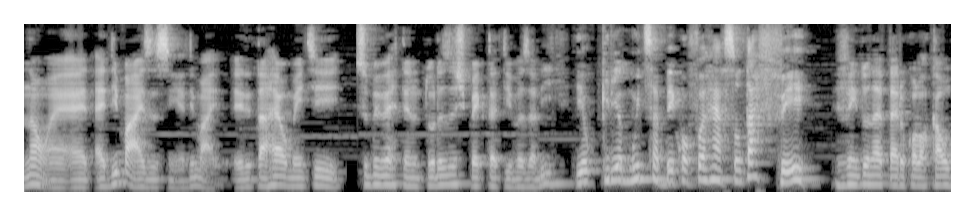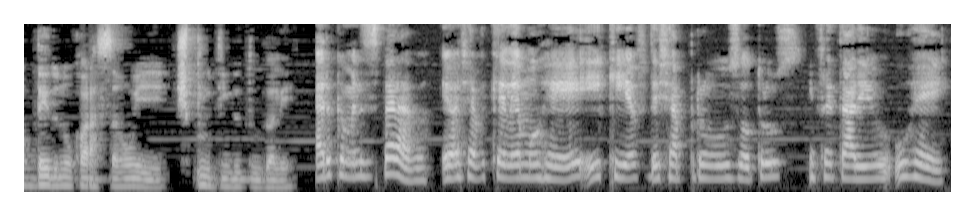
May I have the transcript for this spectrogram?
Não, é, é, é demais, assim, é demais. Ele tá realmente subvertendo todas as expectativas ali. E eu queria muito saber qual foi a reação da Fê vendo o Netero colocar o dedo no coração e explodindo tudo ali. Era o que eu menos esperava. Eu achava que ele ia morrer e que ia deixar pros outros enfrentarem o, o rei.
